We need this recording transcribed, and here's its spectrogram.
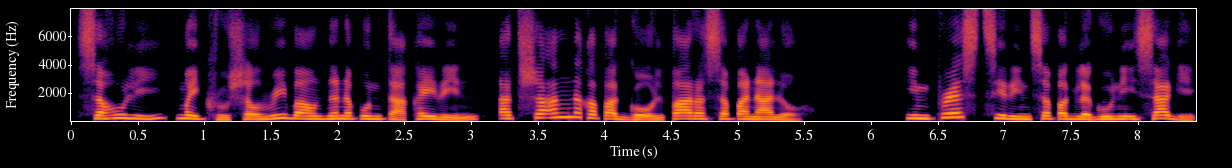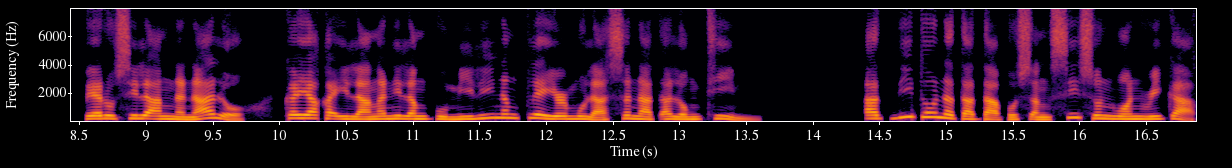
Sa huli, may crucial rebound na napunta kay Rin, at siya ang nakapag-goal para sa panalo. Impressed si Rin sa paglago ni Isagi, pero sila ang nanalo, kaya kailangan nilang pumili ng player mula sa not along team. At dito natatapos ang Season 1 recap.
